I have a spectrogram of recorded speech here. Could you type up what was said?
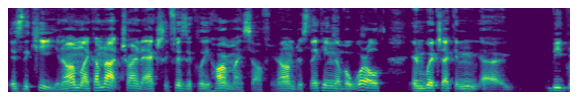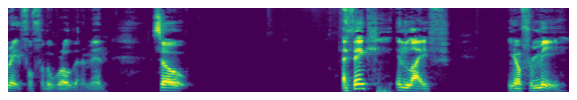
is the key. You know, I'm like I'm not trying to actually physically harm myself. You know, I'm just thinking of a world in which I can uh, be grateful for the world that I'm in. So I think in life, you know, for me,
